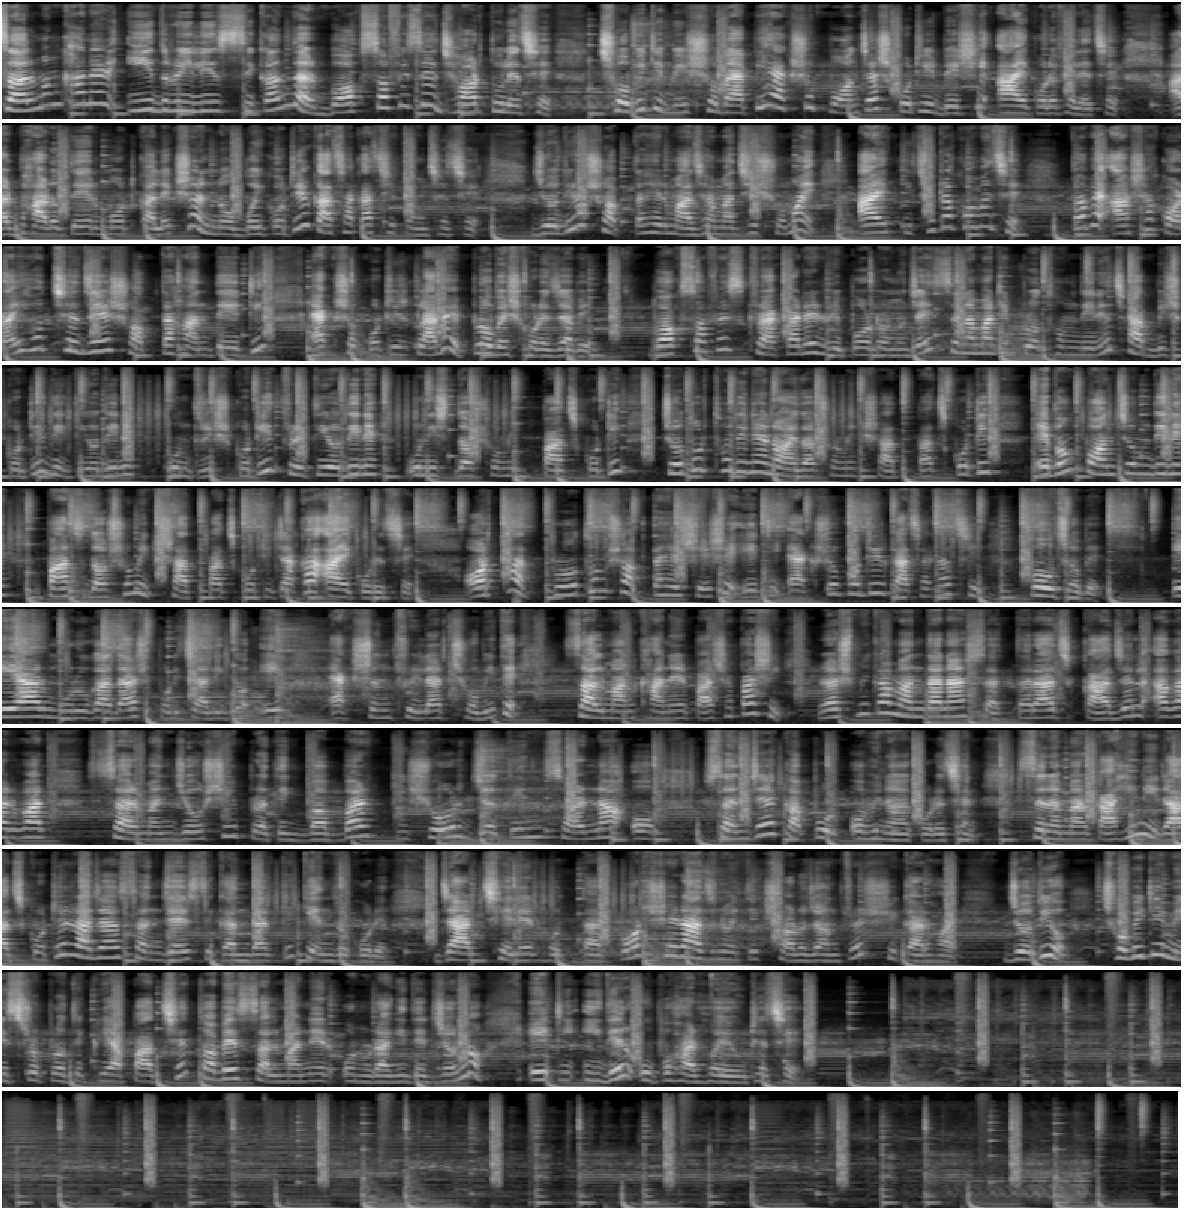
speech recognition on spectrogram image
সালমান খানের Eid release Sikandar box অফিসে ঝড় তুলেছে। ছবিটি বিশ্বব্যাপী একশো পঞ্চাশ কোটির বেশি আয় করে ফেলেছে আর ভারতের মোট কালেকশন নব্বই কোটির কাছাকাছি পৌঁছেছে। যদিও সপ্তাহের মাঝামাঝি সময় আয় কিছুটা কমেছে, তবে আশা করাই হচ্ছে যে সপ্তাহান্তে এটি একশো কোটির ক্লাবে প্রবেশ করে যাবে। বক্স অফিস ট্র্যাকারের রিপোর্ট অনুযায়ী সিনেমাটি প্রথম দিনে ছাব্বিশ কোটি, দ্বিতীয় দিনে উনত্রিশ কোটি, তৃতীয় দিনে উনিশ দশমিক পাঁচ কোটি, চতুর্থ দিনে নয় দশমিক সাত পাঁচ কোটি এবং পঞ্চম দিনে পাঁচ দশমিক সাত পাঁচ কোটি টাকা আয় করেছে। অর্থাৎ প্রথম সপ্তাহের শেষে এটি একশো কোটির কাছাকাছি পৌঁছবে। এ আর মুরুগা দাস পরিচালিত এই অ্যাকশন থ্রিলার ছবিতে সালমান খানের পাশাপাশি রশ্মিকা মান্দানা, সত্যরাজ, কাজল আগারওয়াল সরমন যোশী প্রতীক বব্বর, কিশোর, যতীন সরনা ও সঞ্জয় কাপুর অভিনয় করেছেন। সিনেমার কাহিনী রাজকোটের রাজা সঞ্জয় সিকান্দারকে কেন্দ্র করে, যার ছেলের হত্যার পর সে রাজনৈতিক ষড়যন্ত্রের শিকার হয়। যদিও ছবিটি মিশ্র প্রতিক্রিয়া পাচ্ছে, তবে সলমানের অনুরাগীদের জন্য এটি ঈদের উপহার হয়ে উঠেছে।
